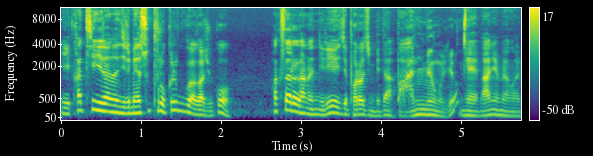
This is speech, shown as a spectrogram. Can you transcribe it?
이 카틴이라는 이름의 숲으로 끌고 가가지고 학살을 하는 일이 이제 벌어집니다. 만 명을요? 예, 만여 명을.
